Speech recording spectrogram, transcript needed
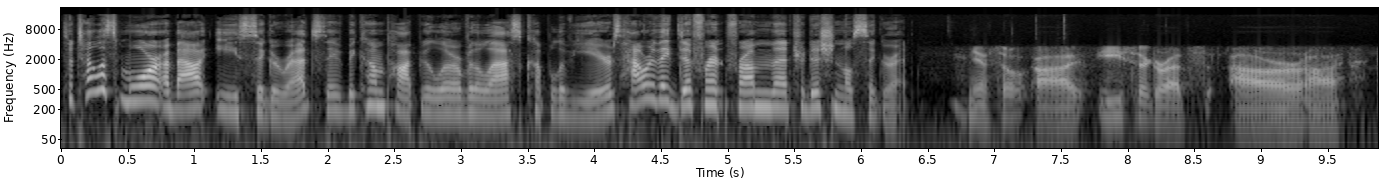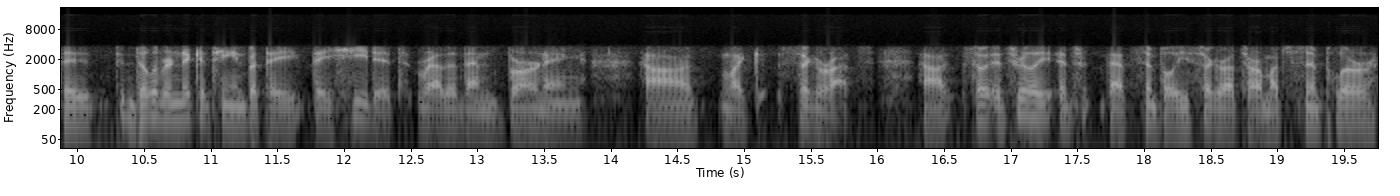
So tell us more about e-cigarettes. They've become popular over the last couple of years. How are they different from the traditional cigarette? Yeah, so uh, e-cigarettes are uh, they deliver nicotine, but they they heat it rather than burning uh, like cigarettes. Uh, so it's really it's that simple. E-cigarettes are a much simpler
